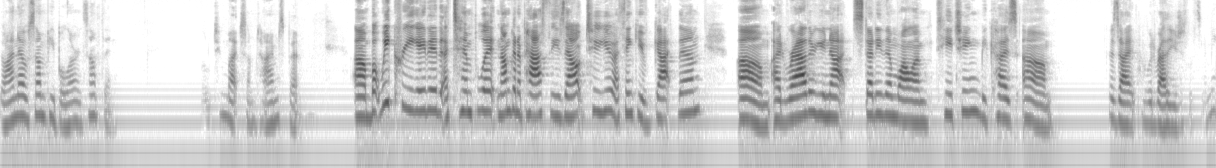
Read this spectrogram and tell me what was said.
So I know some people learn something. A little too much sometimes, but um, but we created a template, and I'm going to pass these out to you. I think you've got them. Um, I'd rather you not study them while I'm teaching because because um, I would rather you just listen to me.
